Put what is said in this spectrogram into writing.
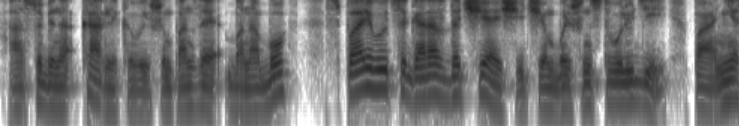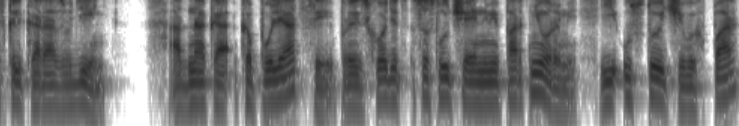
особенно карликовые шимпанзе бонобо, спариваются гораздо чаще, чем большинство людей, по несколько раз в день. Однако копуляции происходят со случайными партнерами, и устойчивых пар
